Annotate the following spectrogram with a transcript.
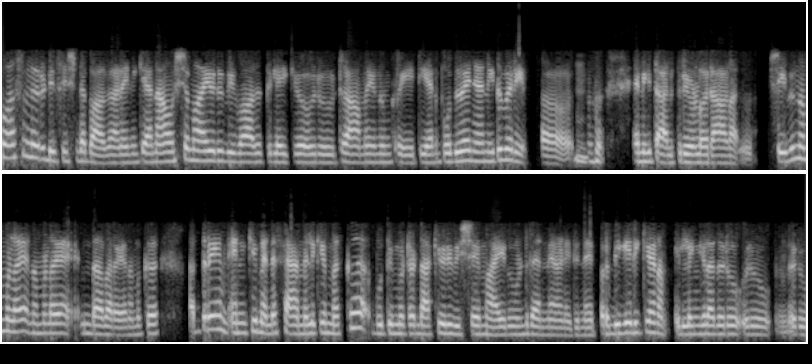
പേഴ്സണൽ ഒരു ഡിസിഷന്റെ ഭാഗമാണ്. എനിക്ക് അനാവശ്യമായ ഒരു വിവാദത്തിലേക്ക് ഒരു ഡ്രാമയൊന്നും ക്രിയേറ്റ് ചെയ്യാൻ പൊതുവെ ഞാൻ ഇതുവരെയും എനിക്ക് താല്പര്യമുള്ള ഒരാളല്ല. പക്ഷെ ഇത് നമ്മളെ നമ്മളെ എന്താ പറയാ നമുക്ക് അത്രയും എനിക്കും എന്റെ ഫാമിലിക്കും ഒക്കെ ബുദ്ധിമുട്ടുണ്ടാക്കിയ ഒരു വിഷയമായതുകൊണ്ട് തന്നെയാണ് ഇതിനെ പ്രതികരിക്കണം. ഇല്ലെങ്കിൽ അതൊരു ഒരു ഒരു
